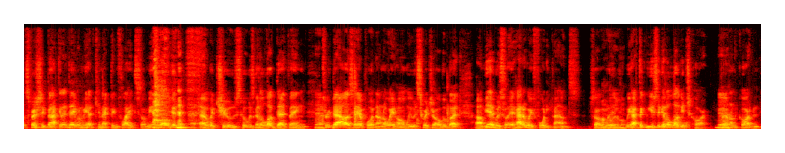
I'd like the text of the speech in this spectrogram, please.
especially back in the day when we had connecting flights. So me and Logan uh, would choose who was going to lug that thing Yeah. through Dallas Airport, and on the way home we would switch over. But um, yeah, it was it had to weigh forty pounds. So we, we have to. We used to get a luggage cart, put it on the cart, and,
